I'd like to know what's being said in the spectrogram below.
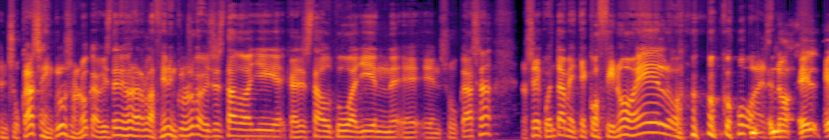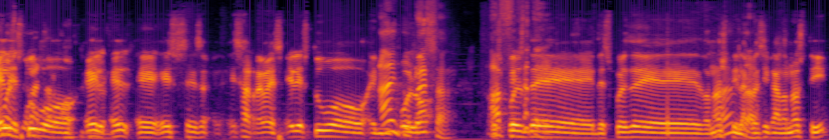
en su casa incluso, ¿no? Que habéis tenido una relación, incluso que habéis estado allí, que has estado tú allí en, su casa. No sé, cuéntame, ¿te cocinó él o cómo va No, él, estuvo, él, él es, es, al revés, él estuvo en ah, mi en tu casa. Ah, después, de, después de Donosti, la clásica Donosti.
